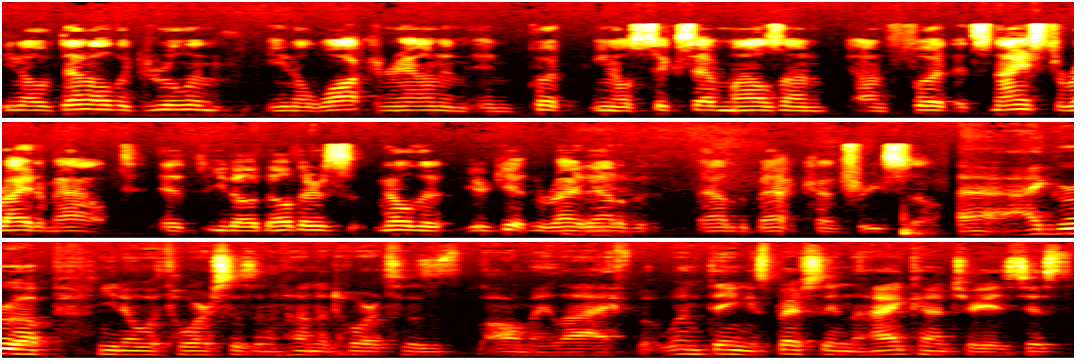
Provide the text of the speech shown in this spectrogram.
you know done all the grueling, you know, walking around and, and put you know six seven miles on on foot. It's nice to ride them out. It, you know, know there's know that you're getting right out of the out of the back country. So I grew up, you know, with horses and hunted horses all my life. But one thing, especially in the high country, is just,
